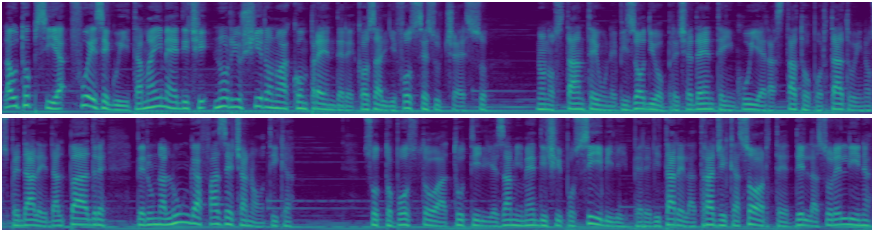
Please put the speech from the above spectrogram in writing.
L'autopsia fu eseguita, ma i medici non riuscirono a comprendere cosa gli fosse successo, nonostante un episodio precedente in cui era stato portato in ospedale dal padre per una lunga fase cianotica. Sottoposto a tutti gli esami medici possibili per evitare la tragica sorte della sorellina,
